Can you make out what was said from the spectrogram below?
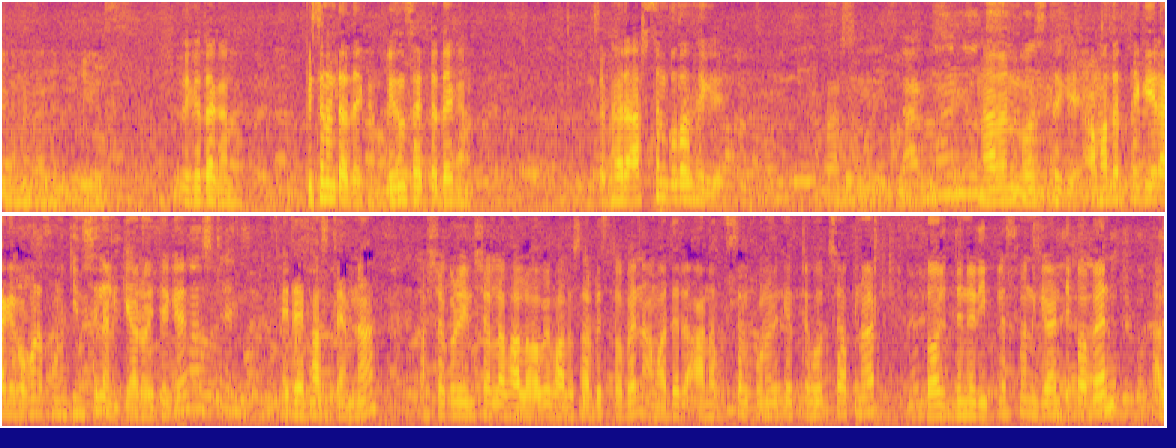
এখানে দেখেন দেখে দেখান পিছনটা দেখেন পিছন সাইডটা দেখেন। আচ্ছা ভাইরা আসছেন কোথা থেকে? নারায়ণগঞ্জ থেকে। আমাদের থেকে এর আগে কখনো ফোন কিনছিলেন কি আর ওই থেকে? এটাই ফার্স্ট টাইম না? আশা করি ইনশাল্লাহ ভালো হবে, ভালো সার্ভিস পাবেন। আমাদের আনঅফিসিয়াল ফোনের ক্ষেত্রে হচ্ছে আপনার দশ দিনের রিপ্লেসমেন্ট গ্যারান্টি পাবেন আর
